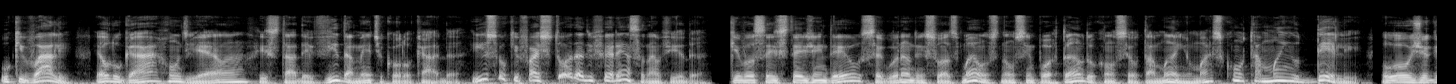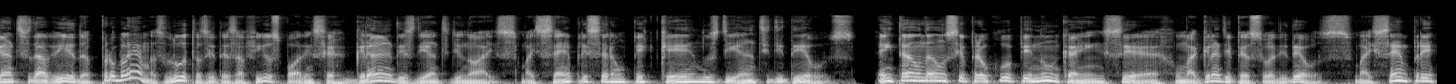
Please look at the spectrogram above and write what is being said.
O que vale é o lugar onde ela está devidamente colocada. Isso é o que faz toda a diferença na vida. Que você esteja em Deus, segurando em suas mãos, não se importando com o seu tamanho, mas com o tamanho dele. Os gigantes da vida, problemas, lutas e desafios podem ser grandes diante de nós, mas sempre serão pequenos diante de Deus. Então não se preocupe nunca em ser uma grande pessoa de Deus, mas sempre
